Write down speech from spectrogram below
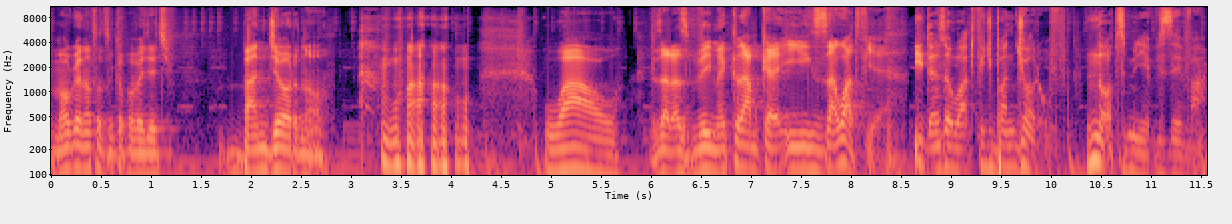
Mogę na to tylko powiedzieć bandziorno. Wow. Wow. Zaraz wyjmę klamkę i ich załatwię. Idę załatwić bandziorów. Noc mnie wzywa.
